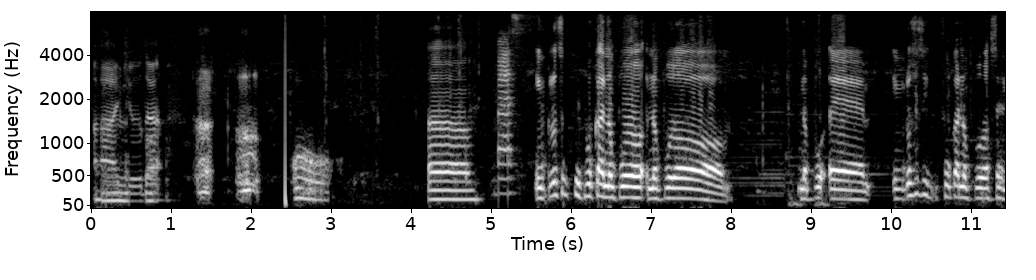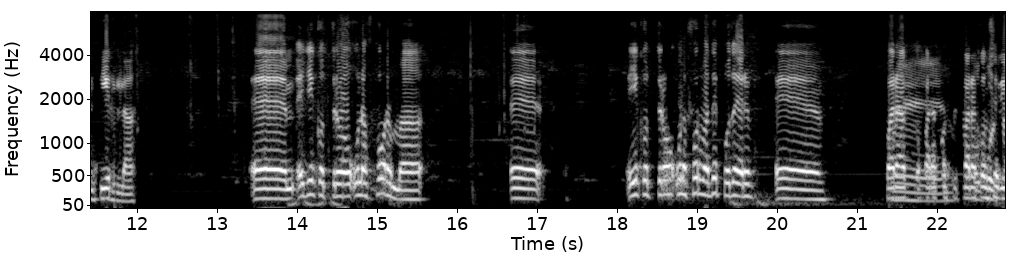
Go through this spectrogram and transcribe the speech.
Ayuda. Vas. incluso si Fuka no pudo, no pudo, no pu- eh, incluso si Fuka no pudo sentirla, eh, ella encontró una forma eh, ella encontró una forma de poder eh, para, Eh, para, para conseguir.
